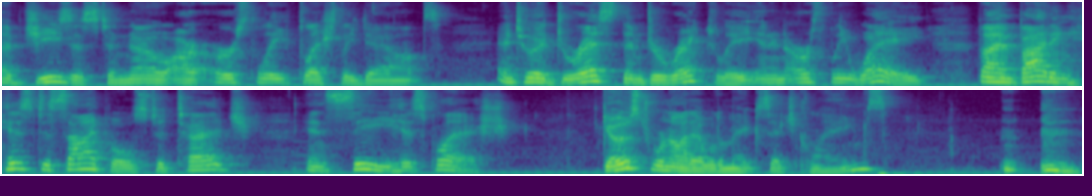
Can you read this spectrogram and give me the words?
of Jesus to know our earthly, fleshly doubts and to address them directly in an earthly way by inviting his disciples to touch and see his flesh. Ghosts were not able to make such claims.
